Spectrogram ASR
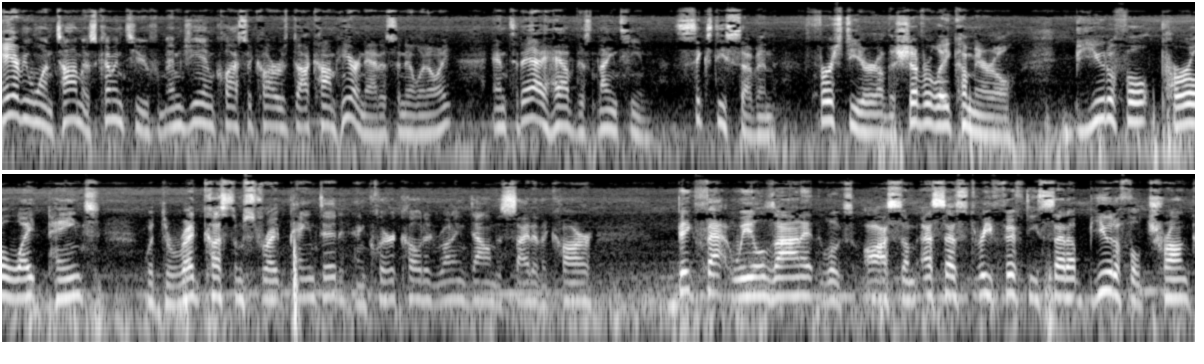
Hey everyone, Thomas coming to you from MGMClassicCars.com here in Addison, Illinois. And today I have this 1967 first year of the Chevrolet Camaro. Beautiful pearl white paint with the red custom stripe painted and clear coated running down the side of the car. Big fat wheels on it, looks awesome. SS350 setup, beautiful trunk,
